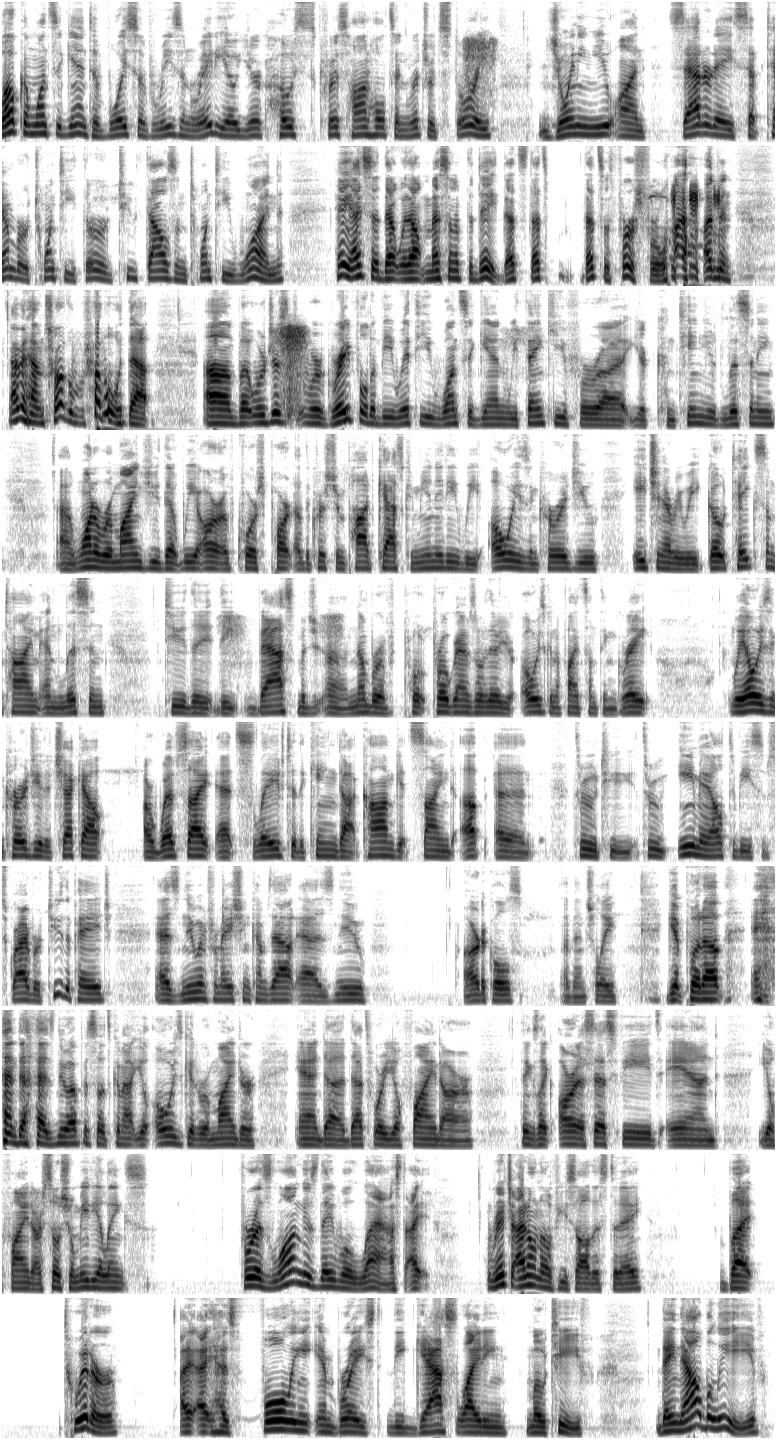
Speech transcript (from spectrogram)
Welcome once again to Voice of Reason Radio. Your hosts, Chris Hohnholz and Richard Story, joining you on Saturday, September 23rd, 2021. Hey, I said that without messing up the date. That's that's that's a first for a while. I've been I've been having trouble trouble with that. Uh, but we're just we're grateful to be with you once again. We thank you for uh, your continued listening. I want to remind you that we are, of course, part of the Christian podcast community. We always encourage you each and every week go take some time and listen to the the vast uh, number of pro- programs over there. You're always going to find something great. We always encourage you to check out our website at slavetotheking.com. Get signed up uh, through to through email to be subscriber to the page as new information comes out, as new articles eventually get put up. And uh, as new episodes come out, you'll always get a reminder. And uh, that's where you'll find our things like RSS feeds and you'll find our social media links for as long as they will last. I, Rich, I don't know if you saw this today, but Twitter I, I has fully embraced the gaslighting motif. They now believe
